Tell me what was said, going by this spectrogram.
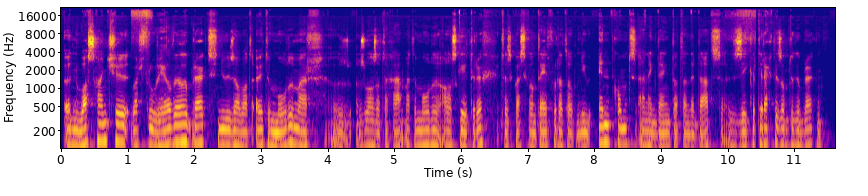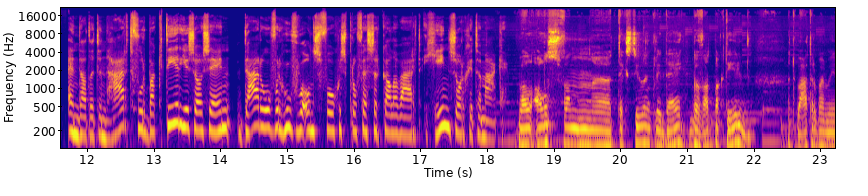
Een washandje werd vroeger heel veel gebruikt. Nu is dat wat uit de mode, maar zoals dat gaat met de mode, alles keert terug. Het is een kwestie van tijd voordat dat opnieuw inkomt. En ik denk dat het inderdaad zeker terecht is om te gebruiken. En dat het een haard voor bacteriën zou zijn, daarover hoeven we ons volgens professor Kallewaard geen zorgen te maken. Wel, alles van uh, textiel en kledij bevat bacteriën. Het water waarmee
